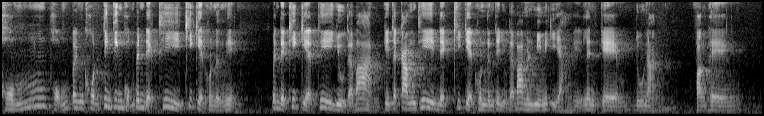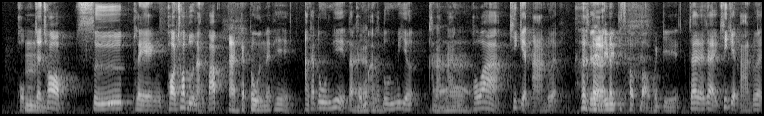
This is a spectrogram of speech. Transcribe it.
ผมผมเป็นคนจริง ๆ ผมเป็นเด็กที่ขี้เกียจคนหนึ่งนี่ เป็นเด็กขี้เกียจที่อยู่แต่บ้าน กิจกรรมที่เด็กขี้เกียจคนหนึ่งจะอยู่แต่บ้านมันมีไม่กี่อย่างพี่เล่นเกม ดูหนัง ฟังเพลง ผมจะชอบซื้อเพลง พอชอบดูหนังปั๊บอ่านการ์ตูนไหมพี่อ่านการ์ตูนพี่แต่ผมอ่าอ่านการ์ตูนไม่เยอะขนาดนั้นอ่าเพราะว่าขี้เกียจอ่านด้วยคืออย่างที่พี่ท็อปบอกเมื่อกี้ใช่ใช่ใช่ขี้เกียจอ่านด้วย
